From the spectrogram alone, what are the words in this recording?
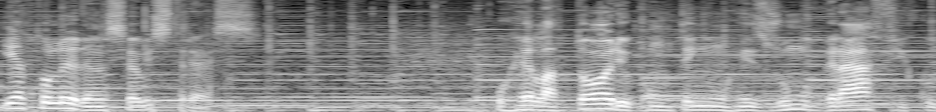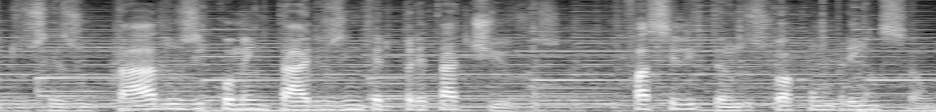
e a tolerância ao estresse. O relatório contém um resumo gráfico dos resultados e comentários interpretativos, facilitando sua compreensão.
